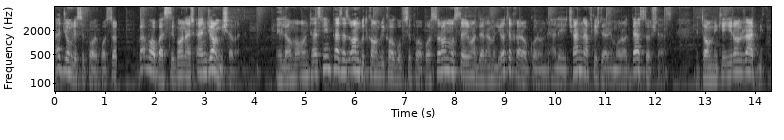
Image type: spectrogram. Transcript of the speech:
از جمله سپاه پاسدار و وابستگانش انجام می شود. اعلام آن تصمیم پس از آن بود که آمریکا گفت سپاه پاسداران مستقیما در عملیات خرابکارانه علیه چند نفکش در امارات دست داشته است اتهامی که ایران رد می کند.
